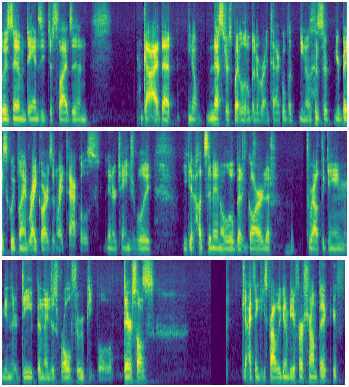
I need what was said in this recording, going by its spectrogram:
lose him, Dzansi just slides in. Guy that, you know, Nester's played a little bit of right tackle, but you know, are, you're basically playing right guards and right tackles interchangeably. You get Hudson in a little bit of guard throughout the game. I mean, they're deep and they just roll through people. Darrisaw's I think he's probably going to be a first round pick, if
